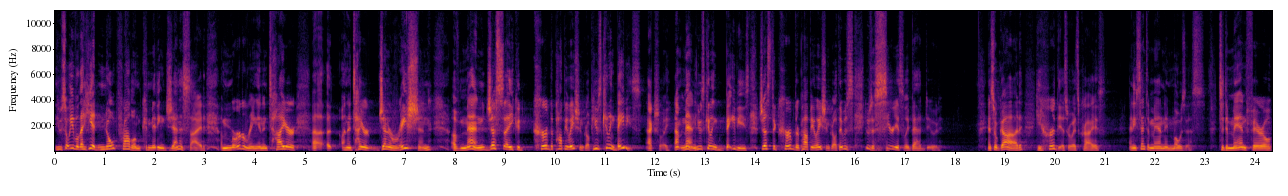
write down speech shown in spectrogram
he was so evil that he had no problem committing genocide, murdering an entire, uh, an entire generation of men just so he could curb the population growth. He was killing babies, actually, not men. He was killing babies just to curb their population growth. It was, he was a seriously bad dude. And so God, he heard the Israelites' cries, and he sent a man named Moses to demand Pharaoh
